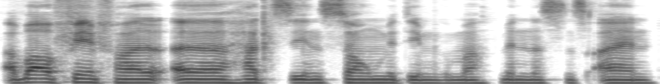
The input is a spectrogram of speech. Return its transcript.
Aber auf jeden Fall äh, hat sie einen Song mit ihm gemacht, mindestens einen.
